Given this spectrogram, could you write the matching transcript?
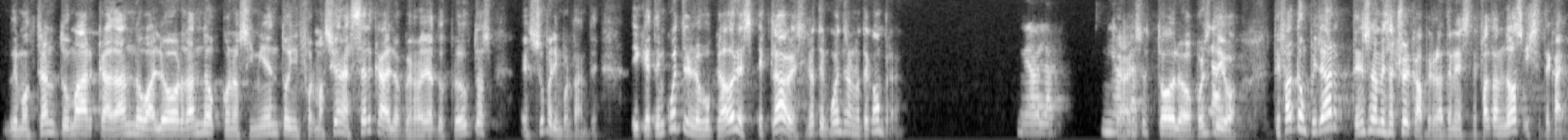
demostrando tu marca, dando valor, dando conocimiento e información acerca de lo que rodea tus productos, es súper importante. Y que te encuentren los buscadores es clave, si no te encuentran, no te compran. Ni hablar. eso es todo lo. Por eso te digo, te falta un pilar, tenés una mesa chueca, pero la tenés. Te faltan dos y se te cae.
